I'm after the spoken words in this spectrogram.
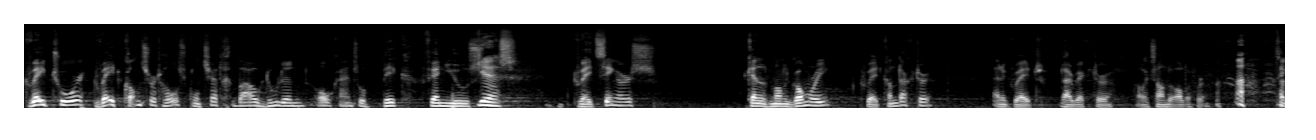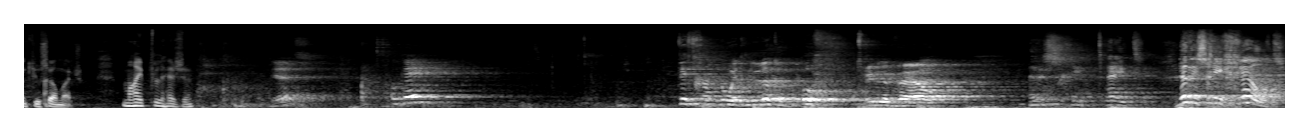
Great tour, great concert halls, Concertgebouw, Doelen, all kinds of big venues. Yes great singers, Kenneth Montgomery, great conductor, and a great director, Alexander Oliver. Thank you so much. My pleasure. Yes? Oké. Okay. Dit gaat nooit lukken, boef. Tuurlijk wel. Er is geen tijd. Er is geen geld.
